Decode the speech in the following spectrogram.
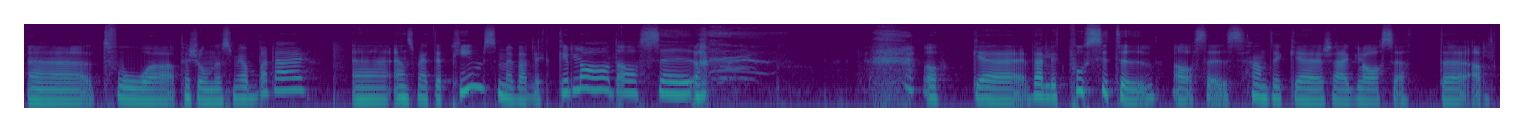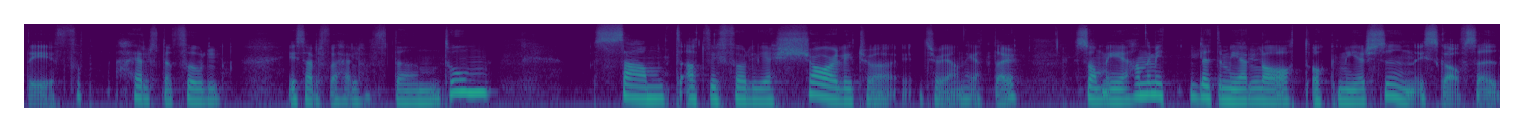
eh, två personer som jobbar där. Eh, en som heter Pim som är väldigt glad av sig. och eh, väldigt positiv av sig. Han tycker så här glaset eh, alltid är hälften full istället för hälften tom. Samt att vi följer Charlie, tror jag, tror jag han heter. Som är, han är lite mer lat och mer cynisk av sig.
